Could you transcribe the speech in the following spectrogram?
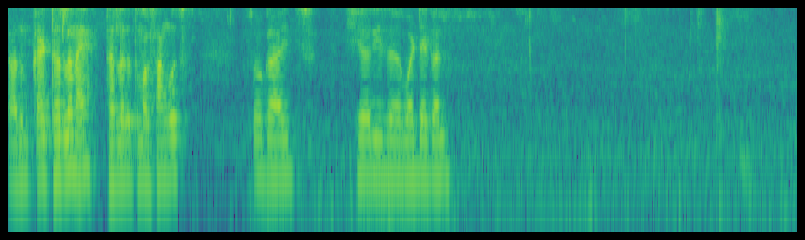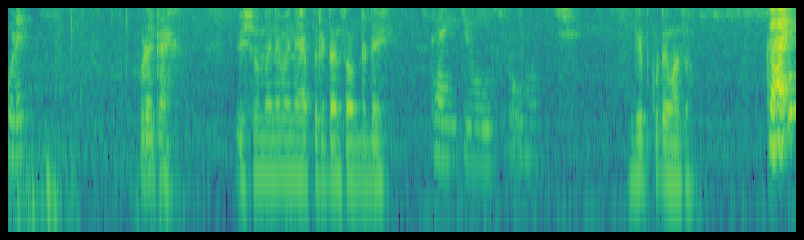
तर अजून काय ठरलं नाही. ठरलं तर तुम्हाला सांगूच. So guys is a birthday girl पुढे. पुढे काय? Wish many many happy returns of the day thank you so much gift कुठे आहे माझं? काय?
